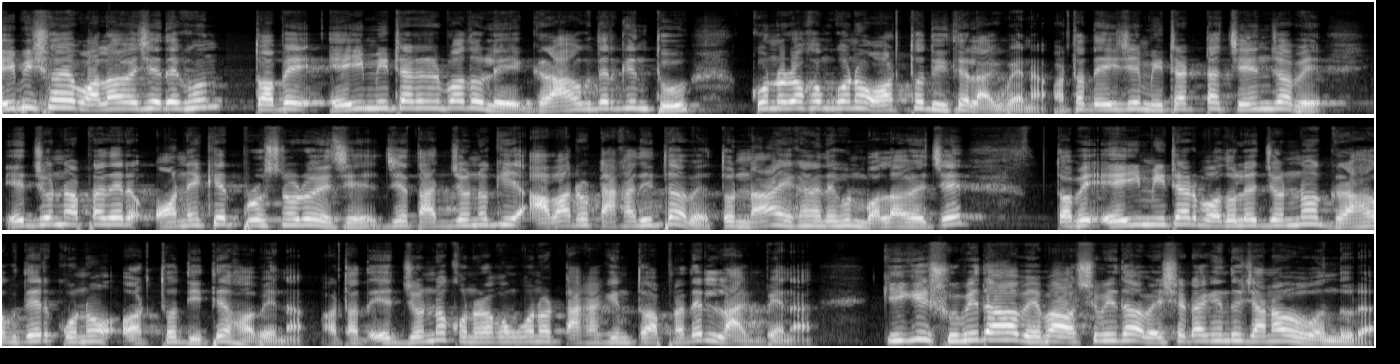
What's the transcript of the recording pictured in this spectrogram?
এই বিষয়ে বলা হয়েছে, দেখুন, তবে এই মিটারের বদলে গ্রাহকদের কিন্তু কোনো রকম কোনো অর্থ দিতে লাগবে না। অর্থাৎ এই যে মিটারটা চেঞ্জ হবে, এর জন্য আপনাদের অনেকের প্রশ্ন রয়েছে যে তার জন্য কি আবারও টাকা দিতে হবে? তো না, এখানে দেখুন বলা হয়েছে তবে এই মিটার বদলের জন্য গ্রাহকদের কোনো অর্থ দিতে হবে না। অর্থাৎ এর জন্য কোনো রকম কোনো টাকা কিন্তু আপনাদের লাগবে না। কী কী সুবিধা হবে বা অসুবিধা হবে সেটা কিন্তু জানাব বন্ধুরা।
